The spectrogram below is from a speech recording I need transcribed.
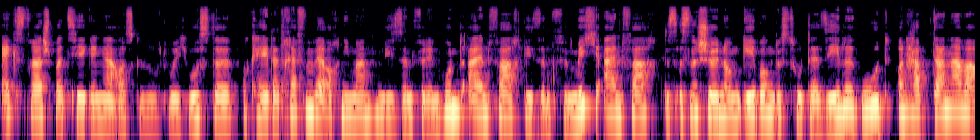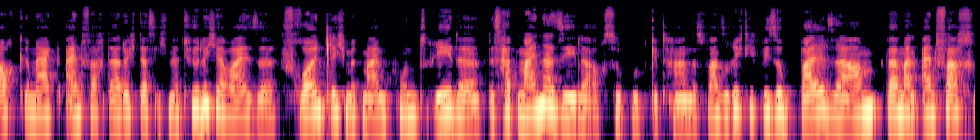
extra Spaziergänge ausgesucht, wo ich wusste, okay, da treffen wir auch niemanden, die sind für den Hund einfach, die sind für mich einfach. Das ist eine schöne Umgebung, das tut der Seele gut. Und habe dann aber auch gemerkt, einfach dadurch, dass ich natürlicherweise freundlich mit meinem Hund rede, das hat meiner Seele auch so gut getan. Das war so richtig wie so Balsam, weil man einfach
